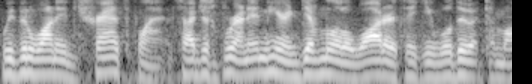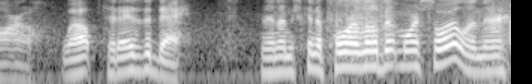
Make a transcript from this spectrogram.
we've been wanting to transplant. So I just ran in here and give them a little water thinking we'll do it tomorrow. Well, today's the day. And then I'm just gonna pour a little bit more soil in there.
